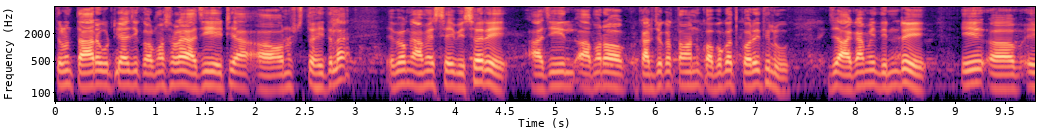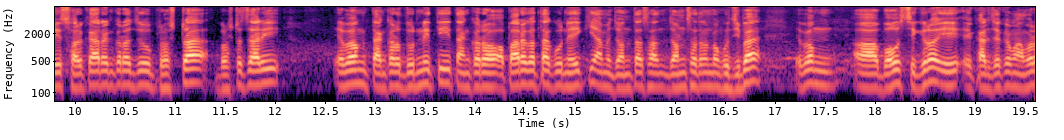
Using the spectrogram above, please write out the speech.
ତେଣୁ ତା'ର ଗୋଟିଏ ଆଜି କର୍ମଶାଳା ଆଜି ଏଇଠି ଆ, ଅନୁଷ୍ଠିତ ହୋଇଥିଲା ଏବଂ ଆମେ ସେ ବିଷୟରେ ଆଜି ଆମର କାର୍ଯ୍ୟକର୍ତ୍ତାମାନଙ୍କୁ ଅବଗତ କରିଥିଲୁ ଯେ ଆଗାମୀ ଦିନରେ ଏ ଅ, ଏ ସରକାରଙ୍କର ଯେଉଁ ଭ୍ରଷ୍ଟା এবং তাঁর দুর্নীতি তাঁর অপারগতাকে নিয়ে আমি জনতা জনসাধারণ পাখু যা এবং বহু শীঘ্র এই কার্যক্রম আমার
